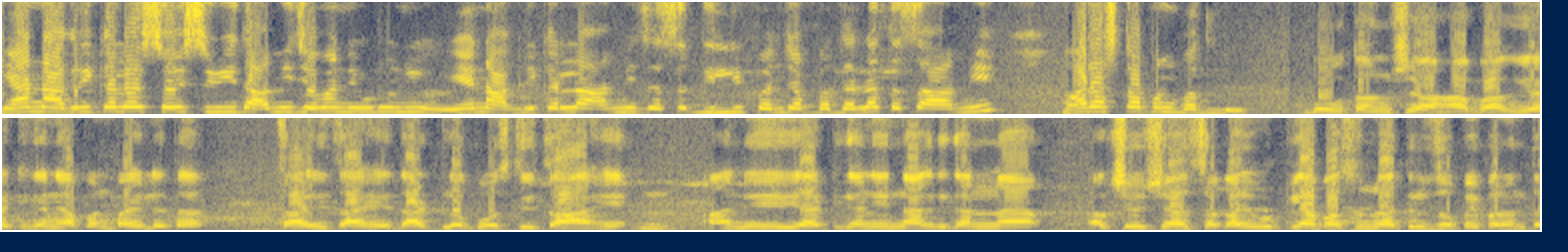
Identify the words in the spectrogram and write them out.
या नागरिकाला सोय सुविधा आम्ही जेव्हा निवडून येऊ हे नागरिकाला आम्ही जसं दिल्ली पंजाब बदलला तसं आम्ही महाराष्ट्र पण बदलू. बहुतांश हा भाग या ठिकाणी आपण पाहिलं तर चाळीचा आहे दाट लोकवस्तीचा आहे. आणि या ठिकाणी नागरिकांना अक्षरशः सकाळी उठल्यापासून रात्री झोपेपर्यंत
